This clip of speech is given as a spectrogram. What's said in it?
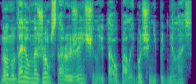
Но он ударил ножом старую женщину, и та упала, и больше не поднялась.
